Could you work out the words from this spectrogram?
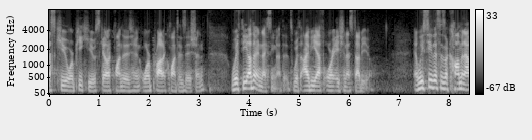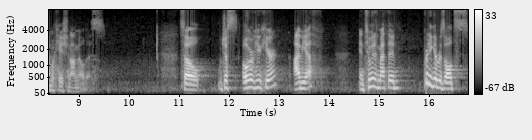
SQ or PQ, scalar quantization or product quantization, with the other indexing methods, with IVF or HNSW. And we see this as a common application on Milvus. So just overview here, IVF, intuitive method, pretty good results,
